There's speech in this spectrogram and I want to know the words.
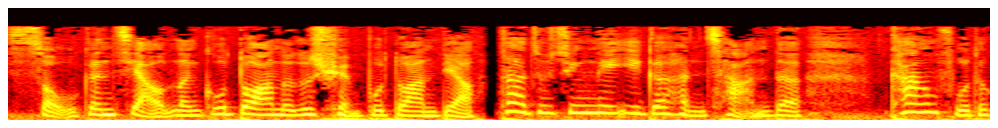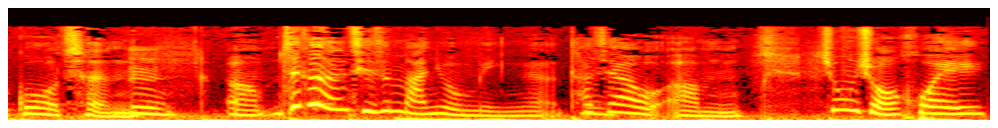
手跟脚能够断的都全部断掉，他就经历一个很长的康复的过程。嗯嗯，这个人其实蛮有名的，他叫嗯钟卓辉。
